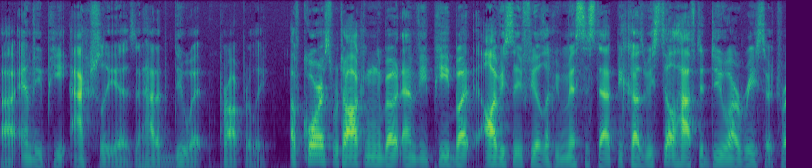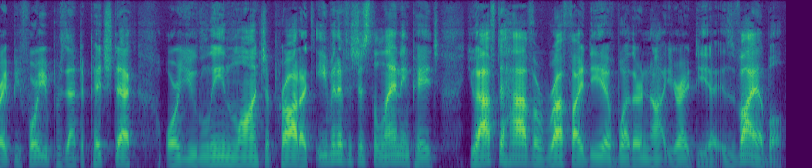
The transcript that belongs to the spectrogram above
uh, MVP actually is and how to do it properly. Of course, we're talking about MVP, but obviously it feels like we missed a step because we still have to do our research, right? Before you present a pitch deck or you lean launch a product, even if it's just a landing page, you have to have a rough idea of whether or not your idea is viable.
